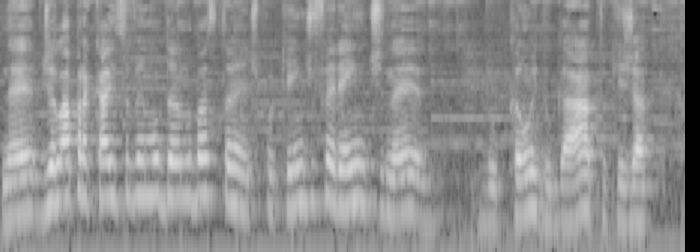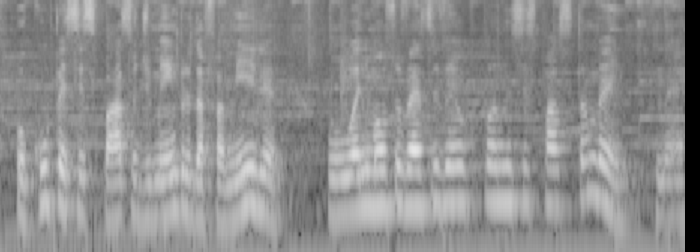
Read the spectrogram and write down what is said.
Né? De lá para cá isso vem mudando bastante, porque indiferente né, do cão e do gato, que já ocupa esse espaço de membro da família, o animal silvestre vem ocupando esse espaço também. Né?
